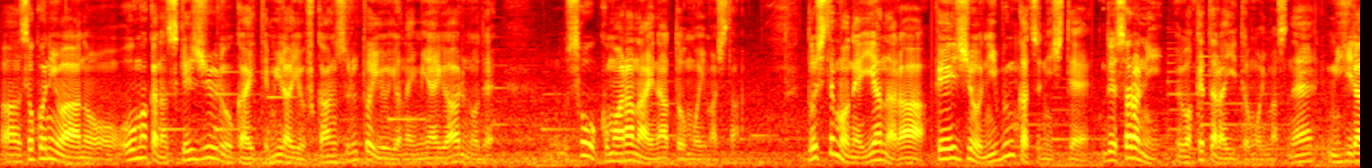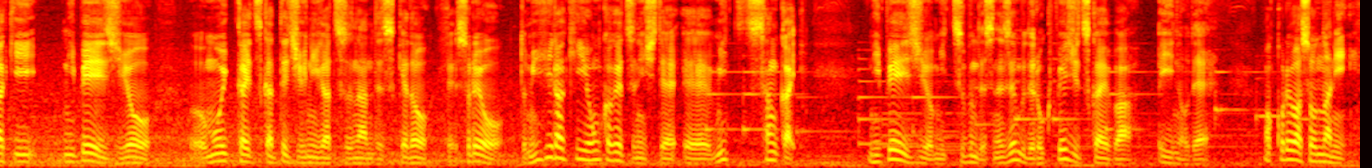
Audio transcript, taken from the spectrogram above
あそこにはあの大まかなスケジュールを書いて未来を俯瞰するというような意味合いがあるのでそう困らないなと思いました。どうしてもね嫌ならページを2分割にしてでさらに分けたらいいと思いますね。見開き2ページをもう1回使って12月なんですけどそれを見開き4ヶ月にして、えー、3回2ページを3つ分ですね。全部で6ページ使えばいいので、まあ、これはそんなに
